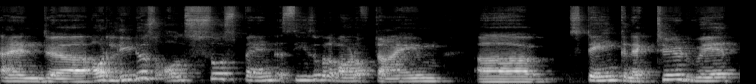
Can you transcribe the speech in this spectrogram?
And uh, our leaders also spend a seasonable amount of time uh, staying connected with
